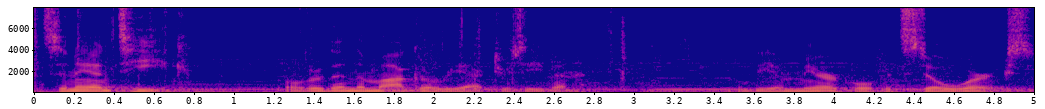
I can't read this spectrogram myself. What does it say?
It's an antique. Older than the Mako reactors, even. It'll be a miracle if it still works.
